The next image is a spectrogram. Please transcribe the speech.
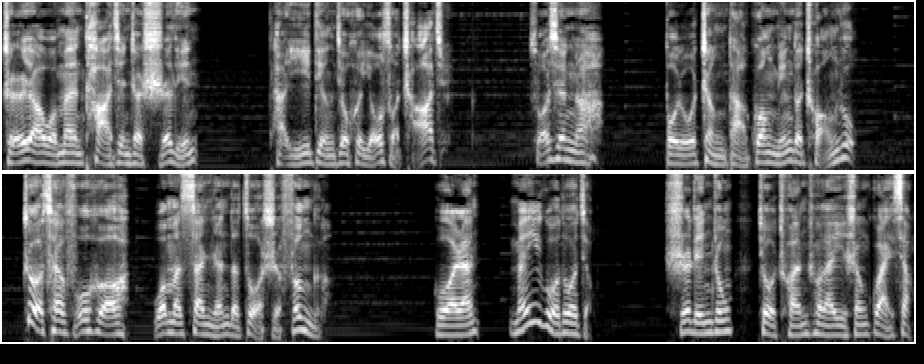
只要我们踏进这石林。”他一定就会有所察觉，索性啊，不如正大光明的闯入，这才符合我们三人的做事风格。果然，没过多久，石林中就传出来一声怪笑：“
